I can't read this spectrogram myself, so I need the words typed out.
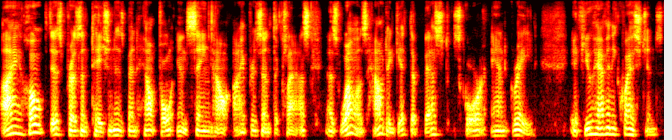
I hope this presentation has been helpful in seeing how I present the class as well as how to get the best score and grade. If you have any questions,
